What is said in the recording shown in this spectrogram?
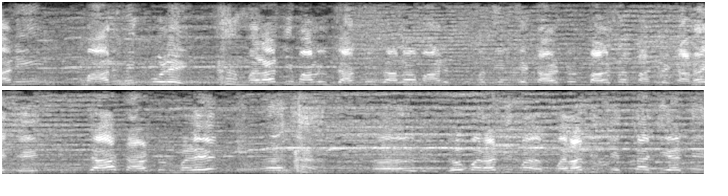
आणि मार्मिकमुळे मराठी माणूस जागृत झाला. मार्मिकमधील जे कार्टून बाळासाहेब ठाकरे काढायचे त्या कार्टूनमुळे जो मराठी मराठी चेतना जी आहे ती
